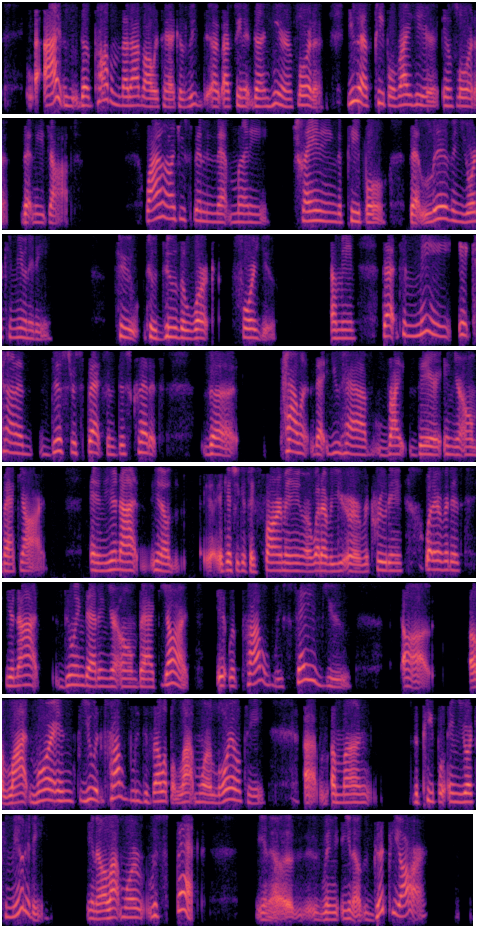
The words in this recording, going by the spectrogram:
I the problem that I've always had because we I've seen it done here in Florida. You have people right here in Florida that need jobs why aren't you spending that money training the people that live in your community to to do the work for you? I mean, that to me it kind of disrespects and discredits the talent that you have right there in your own backyard. And you're not, you know, I guess you could say farming or whatever you're recruiting, whatever it is. You're not doing that in your own backyard it would probably save you uh, a lot more, and you would probably develop a lot more loyalty uh, among the people in your community. You know, a lot more respect. You know, when you know good PR.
